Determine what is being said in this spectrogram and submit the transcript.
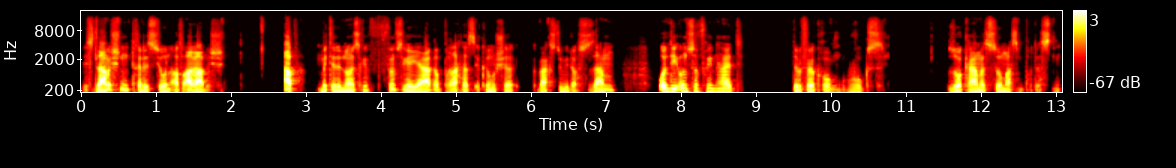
islamischen Tradition auf Arabisch. Ab Mitte der 1950er Jahre brach das ökonomische Wachstum jedoch zusammen und die Unzufriedenheit der Bevölkerung wuchs. So kam es zu Massenprotesten.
